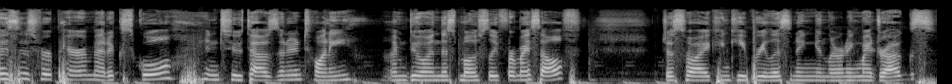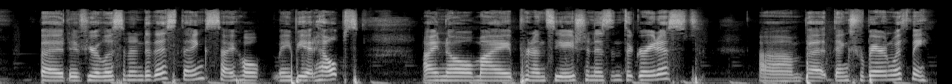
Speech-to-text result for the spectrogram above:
This is for paramedic school in 2020. I'm doing this mostly for myself, just so I can keep re listening and learning my drugs. But if you're listening to this, thanks. I hope maybe it helps. I know my pronunciation isn't the greatest, um, but thanks for bearing with me.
